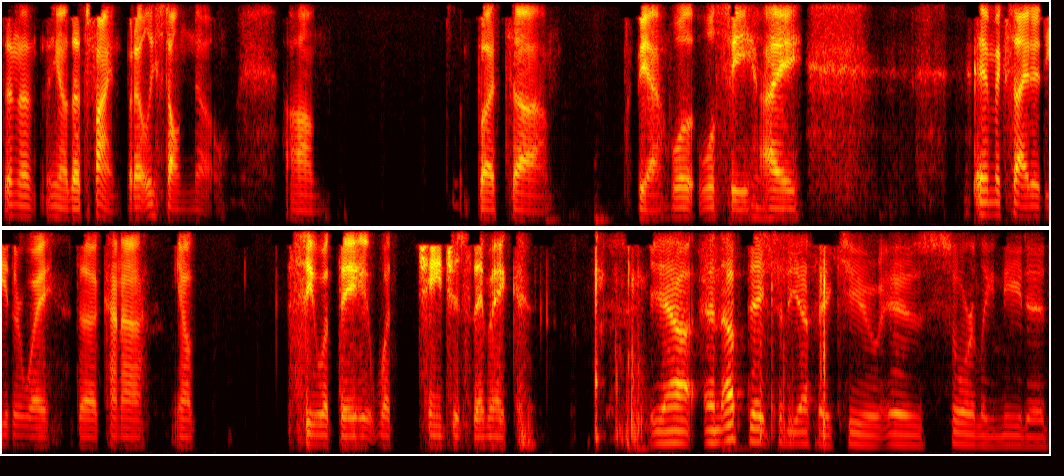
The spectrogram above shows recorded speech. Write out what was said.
then the, you know that's fine. But at least I'll know. Um, but, uh, but yeah, we'll we'll see. I am excited either way to kind of you know see what they what changes they make. Yeah, an update to the FAQ is sorely needed.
